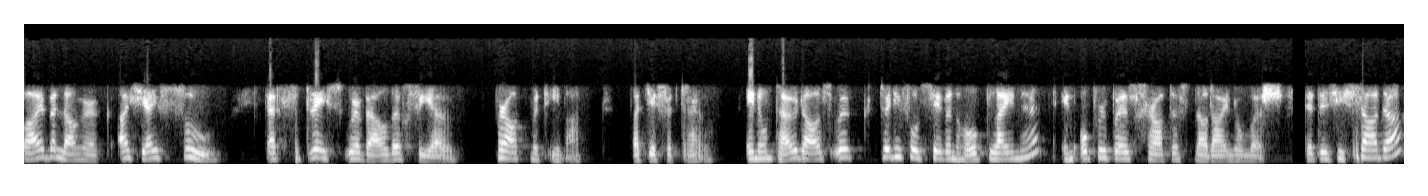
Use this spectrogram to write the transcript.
baie belangrik as jy voel dat stres oorweldig vir jou, praat met iemand wat jy vertrou. En onthou daar's ook 24/7 hulplyne en oproepe is gratis na daai nommers. Dit is die SADAG,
